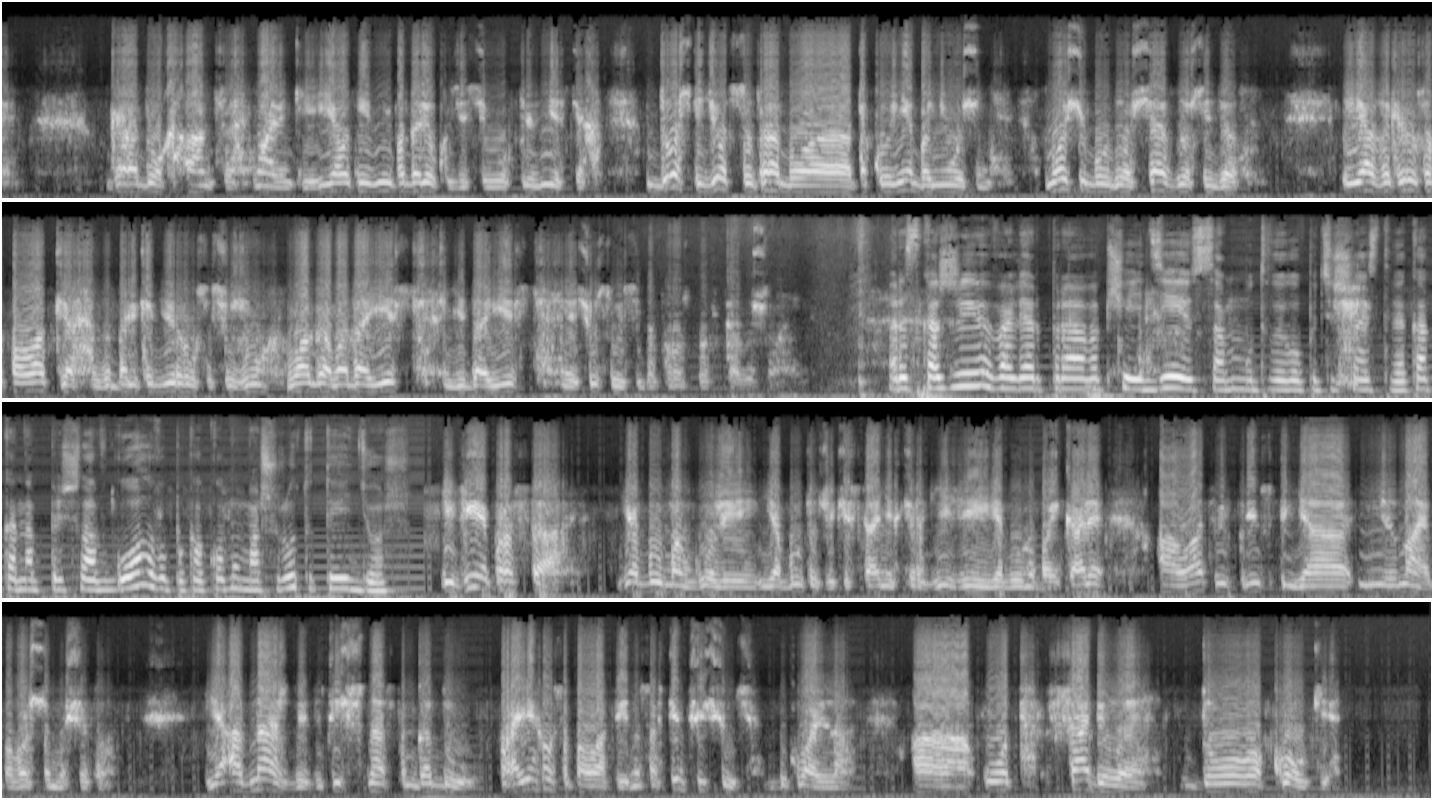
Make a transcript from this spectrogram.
городок Анца маленький. И я вот неподалеку здесь в предместьях. Дождь идет, с утра было такое небо не очень. Ночью был дождь, сейчас дождь идет. И я закрылся в палатке, забаррикадировался, сижу. Влага, вода есть, еда есть. Я чувствую себя просто сказочно. Расскажи, Валер, про вообще идею саму твоего путешествия. Как она пришла в голову, по какому маршруту ты идешь? Идея проста. Я был в Монголии, я был в Таджикистане, в Киргизии, я был на Байкале, а Латвии, в принципе, я не знаю, по большому счету. Я однажды, в 2016 году, проехался по Латвии, но совсем чуть-чуть, буквально, а, от Сабилы до Колки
